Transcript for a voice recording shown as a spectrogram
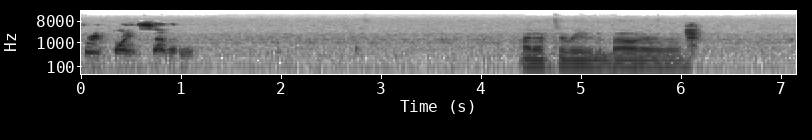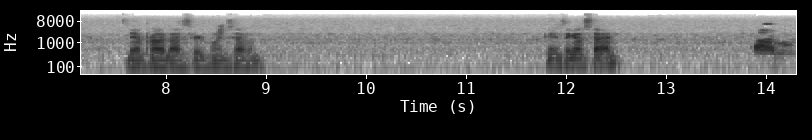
three point seven. I'd have to rate it about a yeah, probably about three point seven. Anything else to add? Um,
